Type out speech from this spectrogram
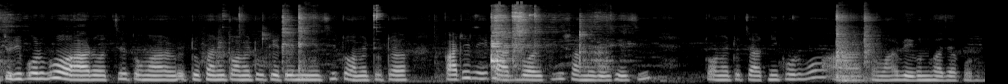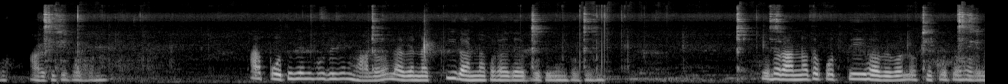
খিচুড়ি করব আর হচ্ছে তোমার একটুখানি টমেটো কেটে নিয়েছি। টমেটোটা কাটিনি, কাটবো আর কি, সামনে রেখেছি। টমেটো চাটনি করব আর তোমার বেগুন ভাজা করব, আর কিছু করব না। আর প্রতিদিন প্রতিদিন ভালো লাগে না, কি রান্না করা যায় প্রতিদিন প্রতিদিন? কিন্তু রান্না তো করতেই হবে বলো, খেতে তো হবে।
